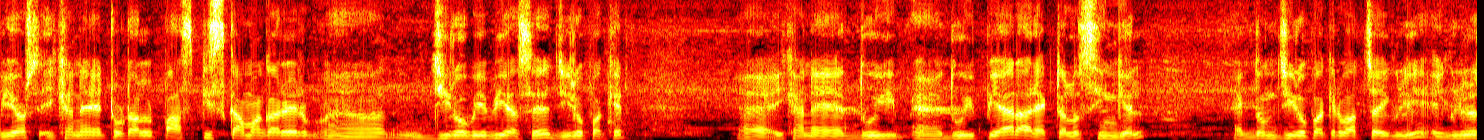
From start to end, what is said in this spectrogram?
ভিওর্স এখানে টোটাল পাঁচ পিস কামাগারের জিরো বেবি আছে জিরো পাকের এখানে দুই দুই পেয়ার আর একটা হলো সিঙ্গেল একদম জিরো পাকের বাচ্চা এগুলি। এগুলির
